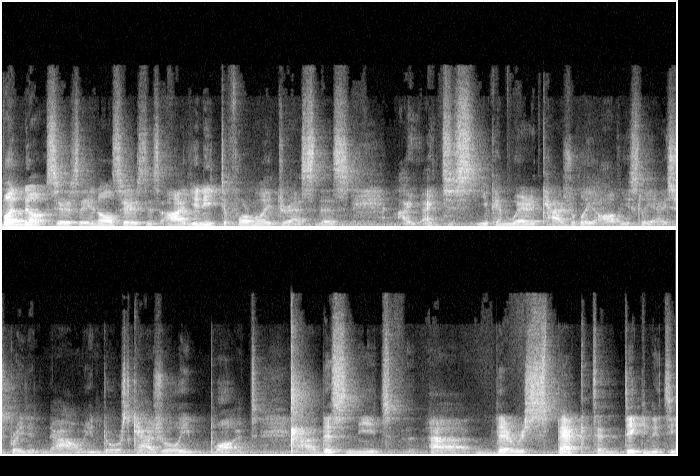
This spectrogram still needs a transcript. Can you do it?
But no, seriously, in all seriousness, uh, you need to formally dress this. I, I just you can wear it casually. Obviously, I sprayed it now indoors casually, but uh, this needs uh, the respect and dignity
